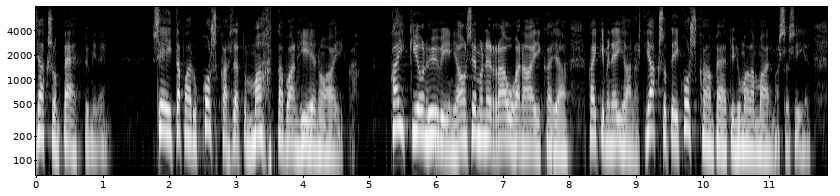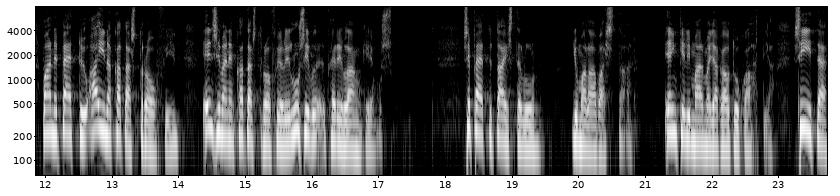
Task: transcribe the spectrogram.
jakson päättyminen, se ei tapahdu koskaan sillä, että on mahtavan hieno aika – kaikki on hyvin ja on semmoinen rauhan aika ja kaikki menee ihanasti. Jaksot ei koskaan pääty Jumalan maailmassa siihen, vaan ne päättyy aina katastrofiin. Ensimmäinen katastrofi oli Luciferin lankeemus. Se päättyi taisteluun Jumalaa vastaan. Enkelimaailma jakautuu kahtia. Siitä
